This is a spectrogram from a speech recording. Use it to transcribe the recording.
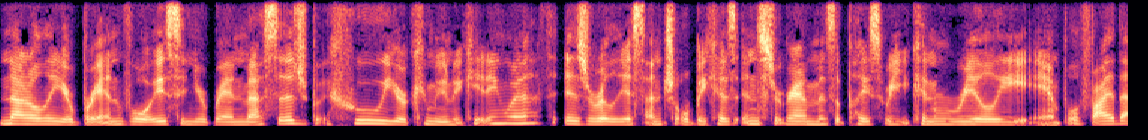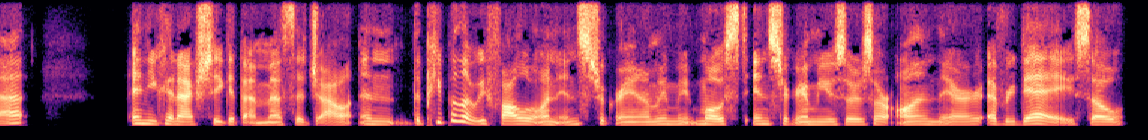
not only your brand voice and your brand message, but who you're communicating with is really essential because Instagram is a place where you can really amplify that and you can actually get that message out. And the people that we follow on Instagram, I mean, most Instagram users are on there every day. So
